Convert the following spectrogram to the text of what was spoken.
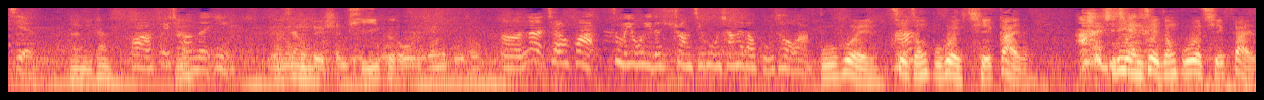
茧，嗯，你看，哇，非常的硬。好像皮革，嗯，那这样的话，这么用力的去撞，会不会伤害到骨头啊！不会，这种不会切钙的，啊，是练这种不会切钙的。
